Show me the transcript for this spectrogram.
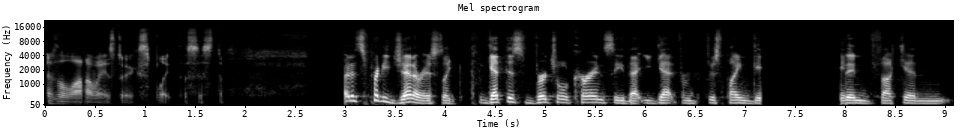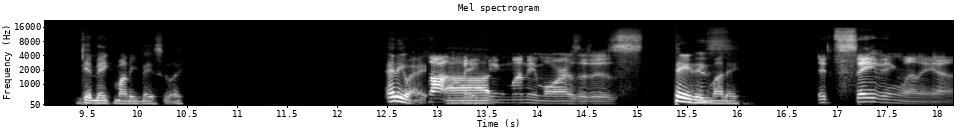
there's a lot of ways to exploit the system. But it's pretty generous. Like, get this virtual currency that you get from just playing games, and then fucking get make money basically. Anyway, It's not uh, making money more as it is. saving Is- money. It's saving money. Yeah.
